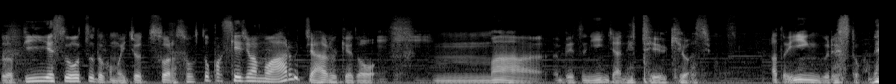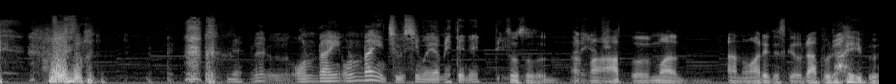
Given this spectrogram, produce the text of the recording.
PSO2 とかも一応、そらソフトパッケージはもうあるっちゃあるけど、うん、まあ、別にいいんじゃねっていう気はします。あと、イングレスとかね。ね。いわゆるオンライン、オンライン中心はやめてねっていう。そうそうそう。うんあまあ、あと、まあ、あの、あれですけど、ラブライブ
